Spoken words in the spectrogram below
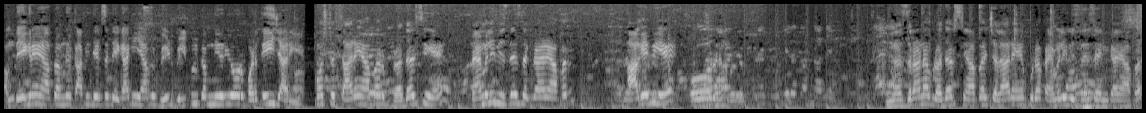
हम देख रहे हैं यहाँ पे हमने काफ़ी देर से देखा कि यहाँ पे भीड़ बिल्कुल कम नहीं हो रही है और बढ़ते ही जा रही है। फ़र्स्ट सारे यहाँ पर ब्रदर्स ही हैं फैमिली बिज़नेस लग रहा है यहाँ पर। आगे भी है और नजराना ब्रदर्स यहाँ पर चला रहे हैं पूरा फैमिली बिज़नेस है इनका यहाँ पर।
